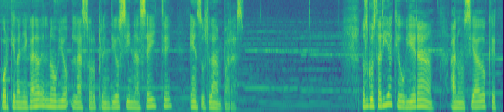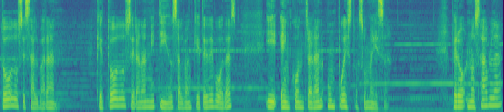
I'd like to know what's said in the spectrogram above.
porque la llegada del novio las sorprendió sin aceite en sus lámparas. Nos gustaría que hubiera anunciado que todos se salvarán, que todos serán admitidos al banquete de bodas y encontrarán un puesto a su mesa. Pero nos habla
